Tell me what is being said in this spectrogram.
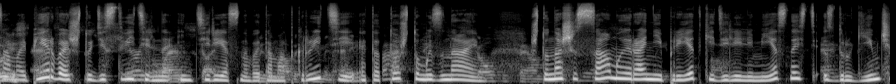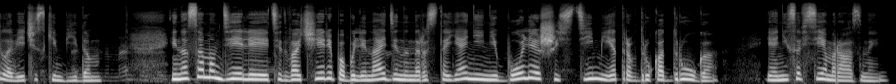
Самое первое, что действительно интересно в этом открытии, это то, что мы знаем, что наши самые ранние предки делили местность с другим человеческим видом. И на самом деле эти два черепа были найдены на расстоянии не более 6 метров друг от друга, и они совсем разные.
